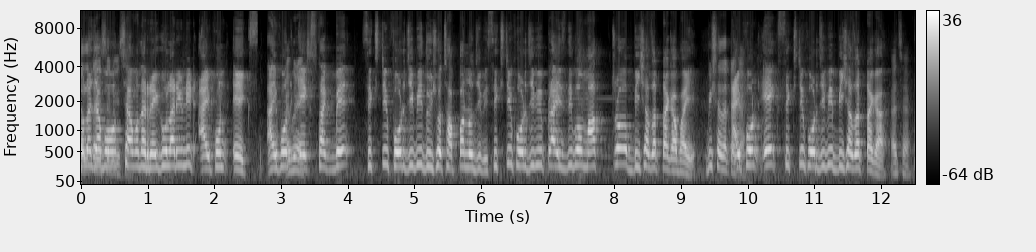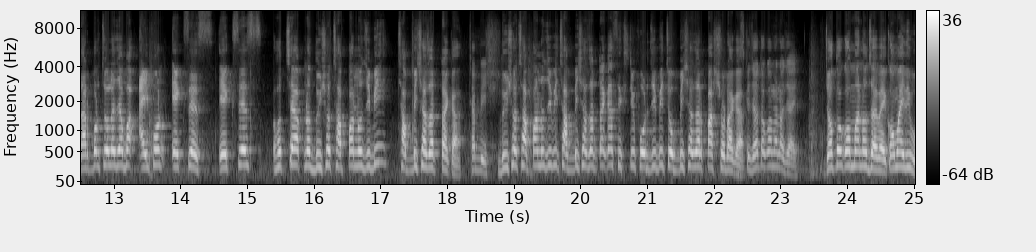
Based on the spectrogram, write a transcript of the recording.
চলে যাব হচ্ছে আমাদের regular unit iPhone X iPhone X থাকবে সিক্সটি ফোর জিবি দুইশো ছাপ্পান্ন GB sixty four GB price দিব মাত্র বিশ হাজার টাকা ভাই। বিশ হাজার iPhone X sixty four GB বিশ হাজার টাকা। আচ্ছা। তারপর চলে যাব আইফোন এক্সএস এক্সএস হচ্ছে আপনার দুইশো ছাপ্পান্ন জিবি ছাব্বিশ হাজার টাকা। ছাব্বিশ। দুইশো ছাপ্পান্ন জিবি ছাব্বিশ হাজার টাকা সিক্সটি ফোর জিবি চব্বিশ হাজার পাঁচশো টাকা। যত কমানো যায়। যত কমানো যায় ভাই কমাই দিব।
